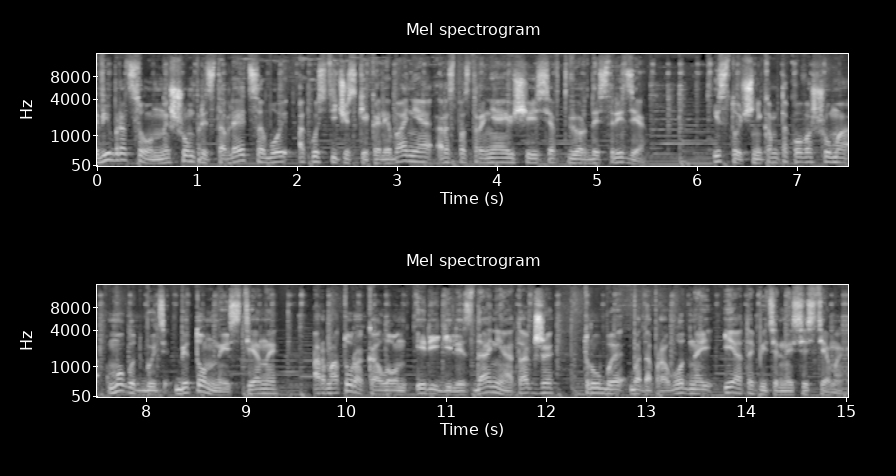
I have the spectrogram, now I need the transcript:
Вибрационный шум представляет собой акустические колебания, распространяющиеся в твердой среде. Источником такого шума могут быть бетонные стены, арматура колонн и ригели здания, а также трубы водопроводной и отопительной системы.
